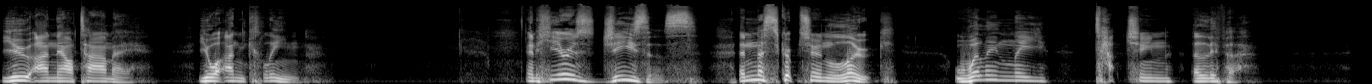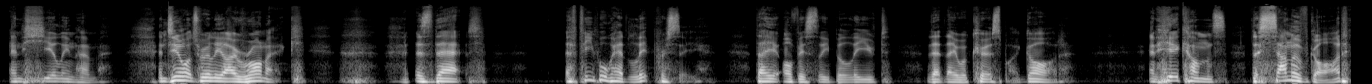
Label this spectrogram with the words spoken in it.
you are now tame. You are unclean. And here is Jesus in the scripture in Luke willingly touching a leper and healing him. And do you know what's really ironic? Is that if people had leprosy, they obviously believed that they were cursed by God. And here comes the Son of God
